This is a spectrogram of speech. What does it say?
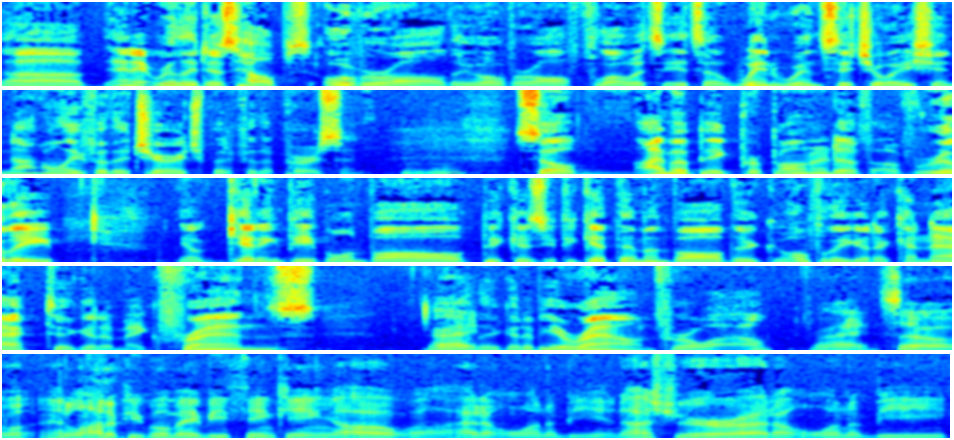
uh, and it really just helps overall the overall flow. It's it's a win-win situation not only for the church but for the person. hmm So I'm a big proponent of of really. You know, getting people involved because if you get them involved, they're hopefully going to connect. They're going to make friends. you know, Right. they're going to be around for a while. Right. So, and a lot of people may be thinking, oh, well, I don't want to be an usher. I don't want to be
